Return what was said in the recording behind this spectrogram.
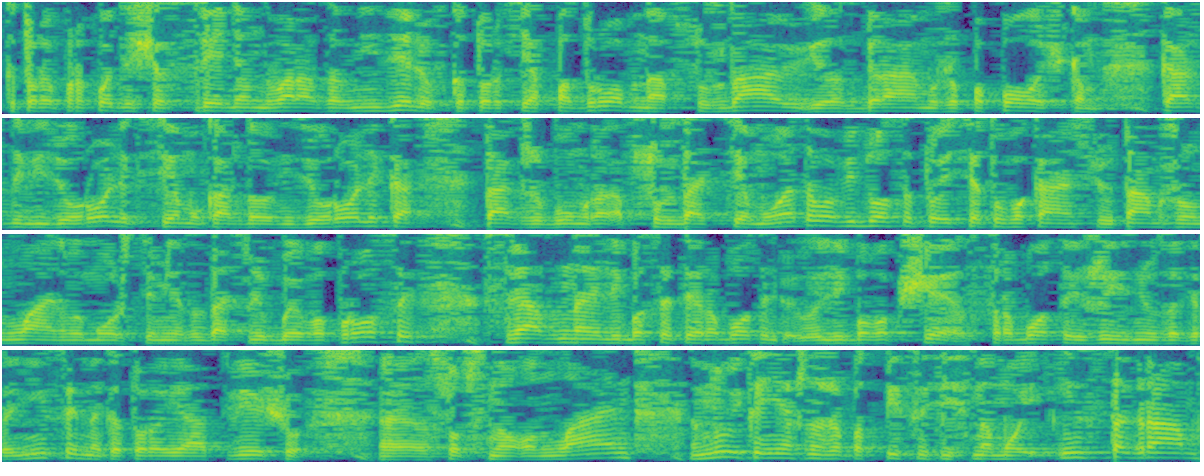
которые проходят сейчас в среднем два раза в неделю в которых я подробно обсуждаю и разбираем уже по полочкам каждый видеоролик, тему каждого видеоролика. Также будем обсуждать тему этого видоса, то есть эту вакансию. Там же онлайн вы можете мне задать любые вопросы, связанные либо с этой работой, либо вообще с работой и жизнью за границей, на которые я отвечу, э, собственно, онлайн. Ну и, конечно же, подписывайтесь на мой инстаграм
